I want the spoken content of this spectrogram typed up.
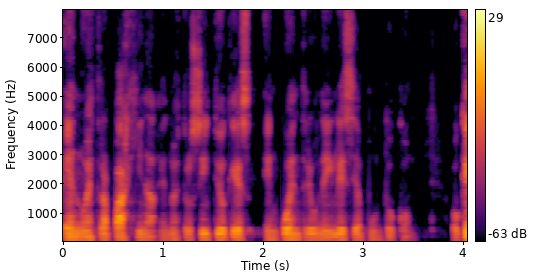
en nuestra página, en nuestro sitio que es encuentreunaiglesia.com. ¿Ok?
